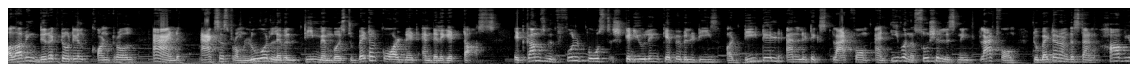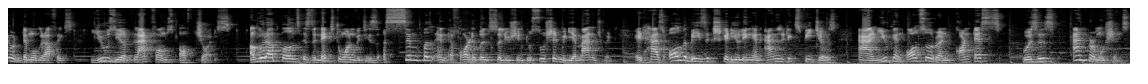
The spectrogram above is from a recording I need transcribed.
allowing directorial control and access from lower level team members to better coordinate and delegate tasks. It comes with full post scheduling capabilities, a detailed analytics platform, and even a social listening platform to better understand how your demographics use your platforms of choice. Agorapulse is the next one, which is a simple and affordable solution to social media management. It has all the basic scheduling and analytics features and you can also run contests, quizzes, and promotions.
